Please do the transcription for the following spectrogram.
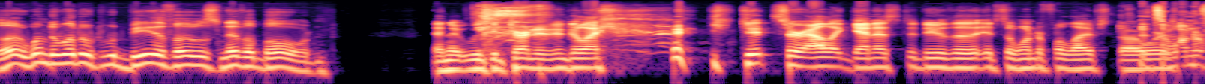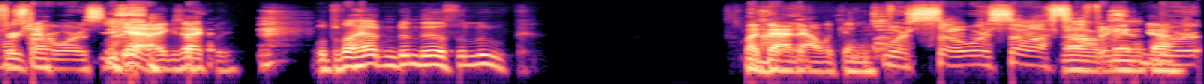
"Oh, I wonder what it would be if I was never born. And it, we could turn it into like get Sir Alec Guinness to do the "It's a Wonderful Life" Star Wars. It's a wonderful version. Star Wars. Yeah, exactly. well, if I hadn't been there for Luke, my bad, Alright. Alec Guinness. We're so we're so off Oh, topic. man. Yeah. We're,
